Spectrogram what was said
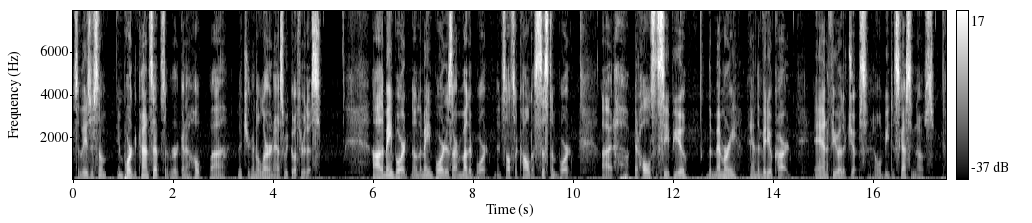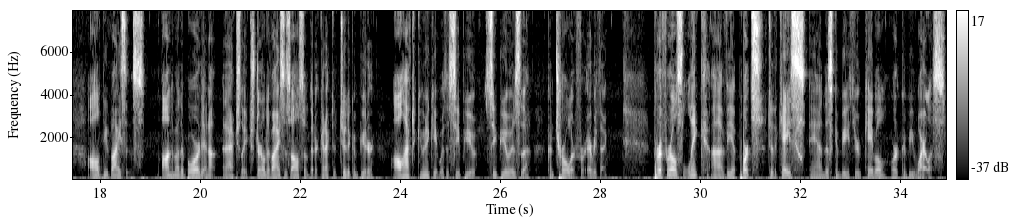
So these are some important concepts that we're going to hope uh, that you're going to learn as we go through this. Uh, the main board. Now the main board is our motherboard. It's also called a system board. Uh, it, it, holds the CPU, the memory, and the video card, and a few other chips. And we'll be discussing those. All devices on the motherboard and, uh, and actually external devices also that are connected to the computer all have to communicate with the CPU. CPU is the controller for everything. Peripherals link uh, via ports to the case, and this can be through cable or it could be wireless.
